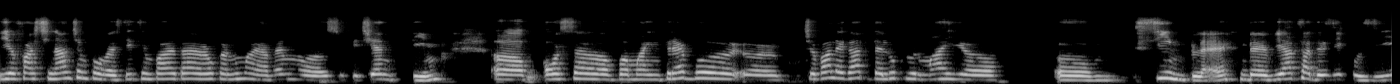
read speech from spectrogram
E fascinant ce-mi povestiți, îmi pare tare rău că nu mai avem uh, suficient timp. Uh, o să vă mai întreb uh, ceva legat de lucruri mai uh, uh, simple de viața de zi cu zi,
